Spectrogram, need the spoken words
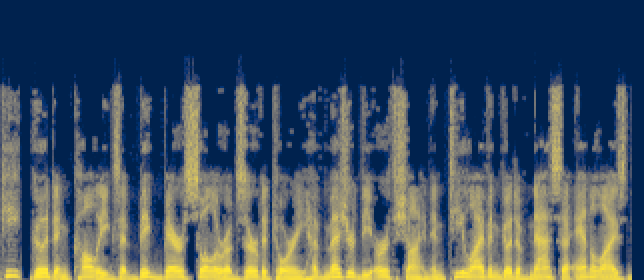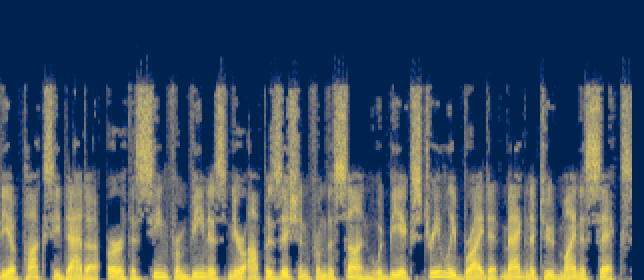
P. Goode and colleagues at Big Bear Solar Observatory have measured the Earthshine and T. Livengood of NASA analyzed the EPOXI data. Earth as seen from Venus near opposition from the Sun would be extremely bright at magnitude 6.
